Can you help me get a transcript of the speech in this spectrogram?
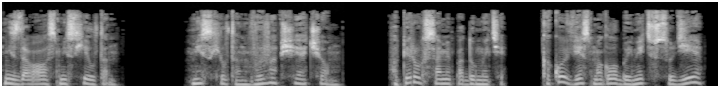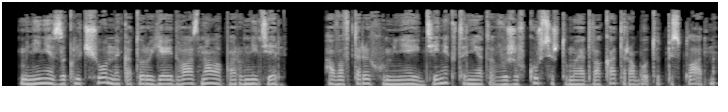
Не сдавалась мисс Хилтон. Мисс Хилтон, вы вообще о чем? Во-первых, сами подумайте, какой вес могло бы иметь в суде мнение заключенной, которую я едва знала пару недель? А во-вторых, у меня и денег-то нет, вы же в курсе, что мои адвокаты работают бесплатно,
